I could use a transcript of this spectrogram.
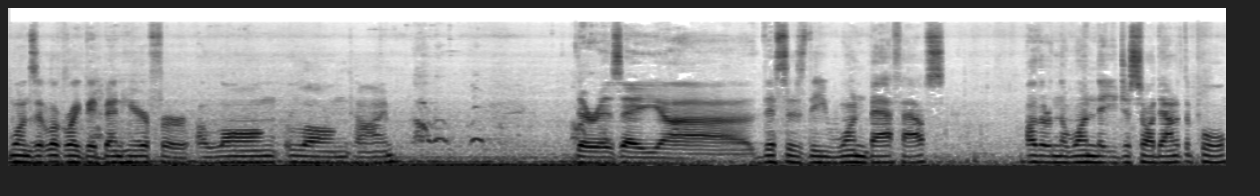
Ones that look like they've been here for a long, long time. There is a, uh, this is the one bathhouse, other than the one that you just saw down at the pool.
